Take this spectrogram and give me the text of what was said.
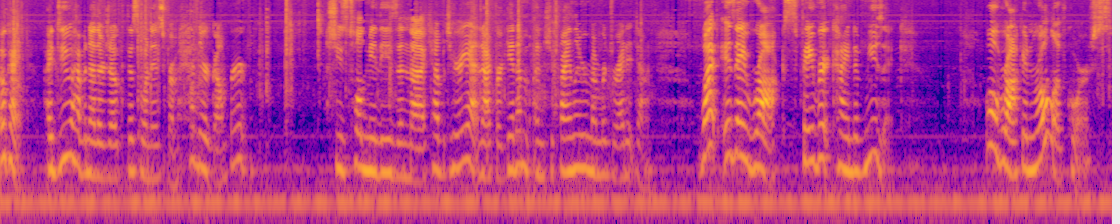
Okay, I do have another joke. This one is from Heather Gumpert. She's told me these in the cafeteria, and I forget them, and she finally remembered to write it down. What is a rock's favorite kind of music? Well, rock and roll, of course.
